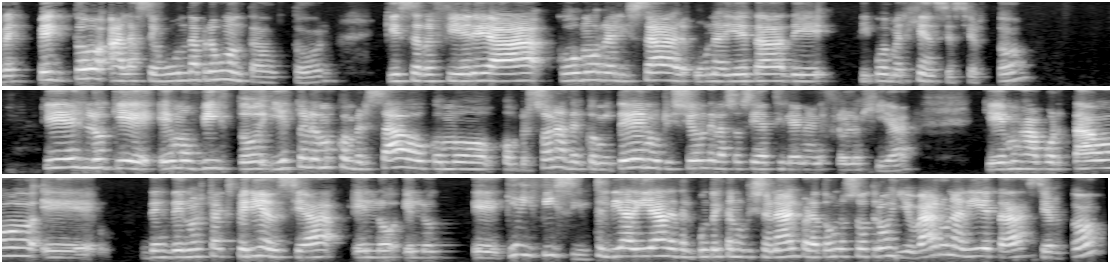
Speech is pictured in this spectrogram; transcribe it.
respecto a la segunda pregunta, doctor, que se refiere a cómo realizar una dieta de tipo emergencia, ¿cierto? ¿Qué es lo que hemos visto? Y esto lo hemos conversado como, con personas del Comité de Nutrición de la Sociedad Chilena de Nefrología, que hemos aportado eh, desde nuestra experiencia, en lo, en lo eh, qué difícil el día a día desde el punto de vista nutricional para todos nosotros llevar una dieta, ¿cierto?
